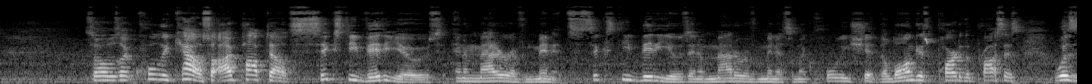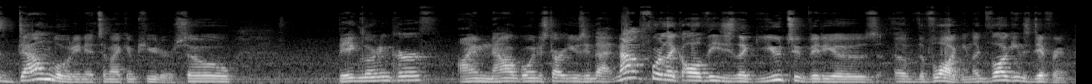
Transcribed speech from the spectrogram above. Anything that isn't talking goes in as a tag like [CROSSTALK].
So I was like, holy cow. So I popped out 60 videos in a matter of minutes. 60 videos in a matter of minutes. I'm like, holy shit. The longest part of the process was downloading it to my computer. So big learning curve. I'm now going to start using that. Not for like all these like YouTube videos of the vlogging. Like vlogging's different.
